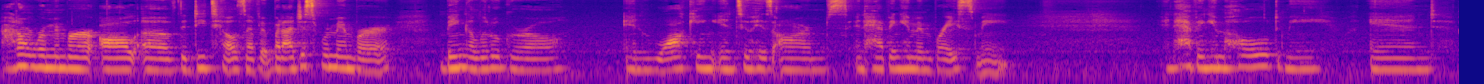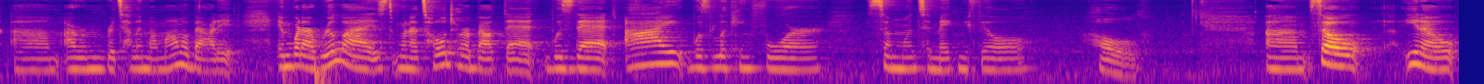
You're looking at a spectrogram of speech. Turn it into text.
I don't remember all of the details of it, but I just remember being a little girl and walking into his arms and having him embrace me and having him hold me. And um, I remember telling my mom about it. And what I realized when I told her about that was that I was looking for someone to make me feel whole. Um, so, you know,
